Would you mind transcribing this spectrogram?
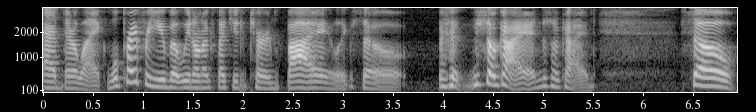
And they're like, we'll pray for you, but we don't expect you to turn by. Like, so, so kind, so kind. So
